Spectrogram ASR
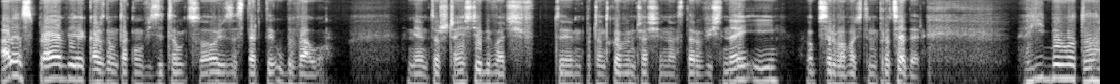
ale z prawie każdą taką wizytą coś ze sterty ubywało. Miałem to szczęście bywać w tym początkowym czasie na Starowiśnej i obserwować ten proceder. I było to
